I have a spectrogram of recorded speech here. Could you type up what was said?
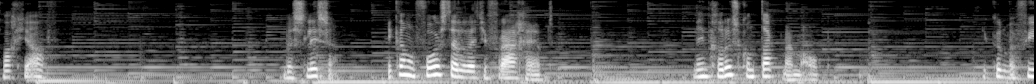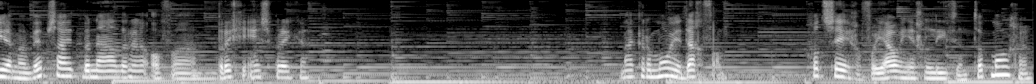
wacht je af? Beslissen. Ik kan me voorstellen dat je vragen hebt. Neem gerust contact met me op. Je kunt me via mijn website benaderen of een berichtje inspreken. Maak er een mooie dag van. God zegen voor jou en je geliefden. Tot morgen.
